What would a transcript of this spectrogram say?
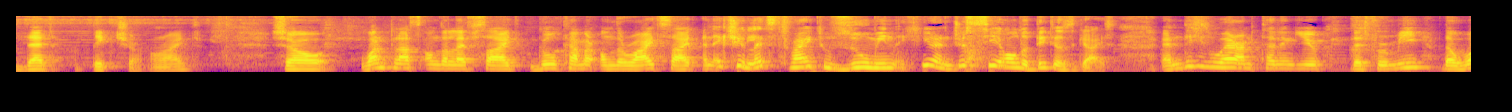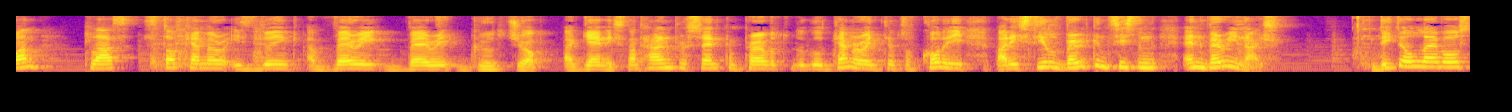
that picture, all right? So OnePlus on the left side, Google camera on the right side, and actually let's try to zoom in here and just see all the details, guys. And this is where I'm telling you that for me, the one Plus, stock camera is doing a very, very good job. Again, it's not 100% comparable to the Google camera in terms of quality, but it's still very consistent and very nice. Detail levels,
